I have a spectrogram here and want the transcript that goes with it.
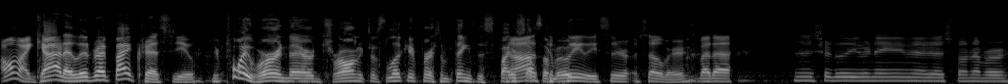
Oh my God, I lived right by Crestview. You probably were in there drunk, just looking for some things to spice no, I up was the mood. completely so- sober. But uh, uh, should I leave her name, address, phone number?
